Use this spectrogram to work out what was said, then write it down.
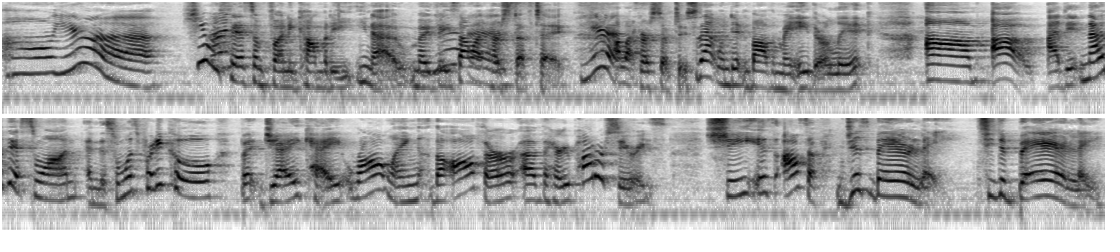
Oh, yeah. She always has some funny comedy, you know, movies. Yes. I like her stuff too. Yeah, I like her stuff too. So that one didn't bother me either a lick. Um, oh, I didn't know this one, and this one was pretty cool. But J.K. Rowling, the author of the Harry Potter series, she is also just barely. She's barely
